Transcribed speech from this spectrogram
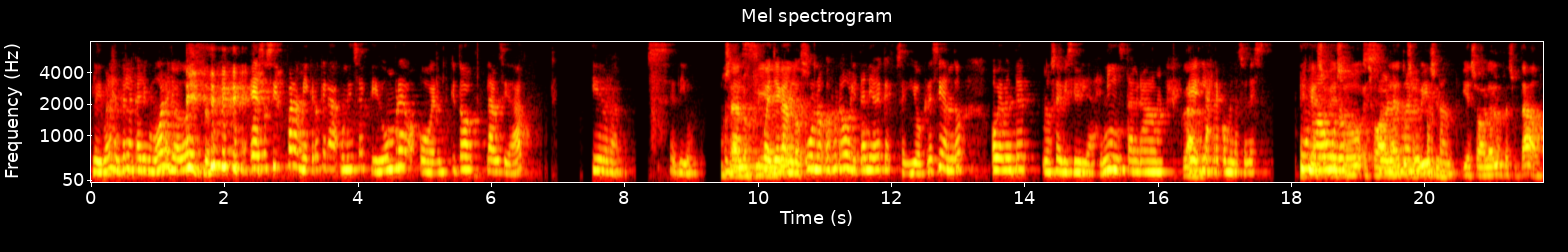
le digo a la gente en la calle como, hola, yo hago esto. Eso sí, para mí creo que era una incertidumbre o, o era un poquito la ansiedad y de verdad se dio. O, sea, los clientes... fue llegando. Uno es una bolita de nieve que siguió creciendo. Obviamente, no sé, visibilidad en Instagram, Claro. eh, las recomendaciones es uno que a eso, uno eso, eso habla de tu servicio importantes. y eso habla de los resultados.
